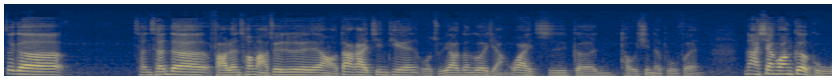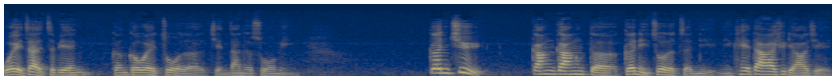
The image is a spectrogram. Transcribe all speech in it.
这个层层的法人筹码追追追哦，大概今天我主要跟各位讲外资跟投信的部分。那相关个股我也在这边跟各位做了简单的说明。根据刚刚的跟你做的整理，你可以大概去了解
